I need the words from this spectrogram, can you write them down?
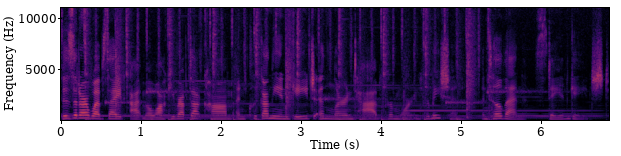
Visit our website at milwaukeerep.com and click on the Engage and Learn tab for more information. Until then, stay engaged.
